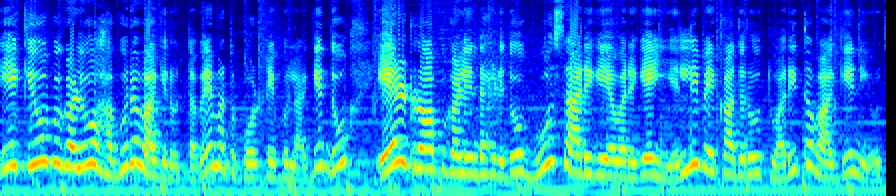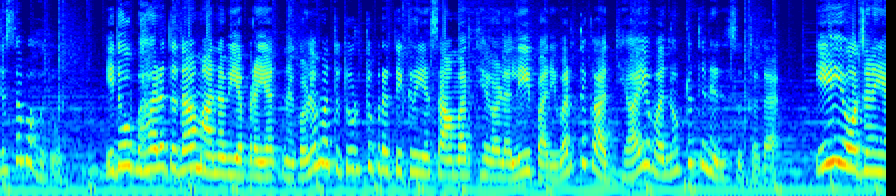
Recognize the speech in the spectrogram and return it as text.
ಈ ಕ್ಯೂಬ್ಗಳು ಹಗುರವಾಗಿರುತ್ತವೆ ಮತ್ತು ಪೋರ್ಟೇಬಲ್ ಆಗಿದ್ದು ಏರ್ ಡ್ರಾಪ್ಗಳಿಂದ ಹಿಡಿದು ಭೂ ಸಾರಿಗೆಯವರೆಗೆ ಎಲ್ಲಿ ಬೇಕಾದರೂ ತ್ವರಿತವಾಗಿ ನಿಯೋಜಿಸಬಹುದು. ಇದು ಭಾರತದ ಮಾನವೀಯ ಪ್ರಯತ್ನಗಳು ಮತ್ತು ತುರ್ತು ಪ್ರತಿಕ್ರಿಯೆ ಸಾಮರ್ಥ್ಯಗಳಲ್ಲಿ ಪರಿವರ್ತಕ ಅಧ್ಯಾಯವನ್ನು ಪ್ರತಿನಿಧಿಸುತ್ತದೆ. ಈ ಯೋಜನೆಯ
